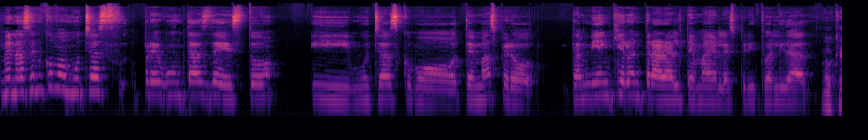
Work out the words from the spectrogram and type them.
Me nacen como muchas preguntas de esto y muchas como temas, pero también quiero entrar al tema de la espiritualidad. Ok.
